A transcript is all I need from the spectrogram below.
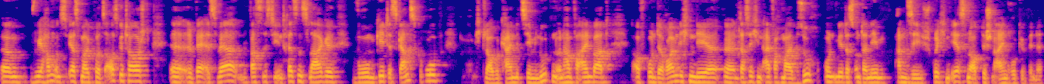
Ähm, wir haben uns erstmal kurz ausgetauscht, äh, wer es wer, was ist die Interessenslage, worum geht es ganz grob. Ich glaube keine zehn Minuten und haben vereinbart, aufgrund der räumlichen Nähe, äh, dass ich ihn einfach mal besuche und mir das Unternehmen ansehe, sprich einen ersten optischen Eindruck gewinne.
